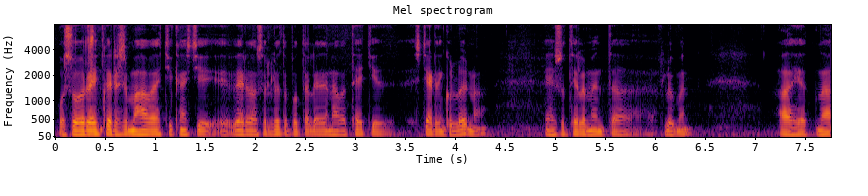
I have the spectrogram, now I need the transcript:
og svo eru einhverjir sem hafa ekki kannski verið á þessar hlutabóta leið en hafa tekið stjærðingu launa eins og til að mynda flugmenn að, hérna,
